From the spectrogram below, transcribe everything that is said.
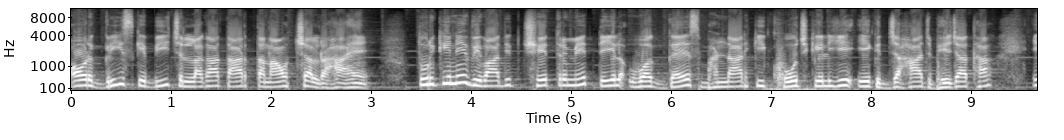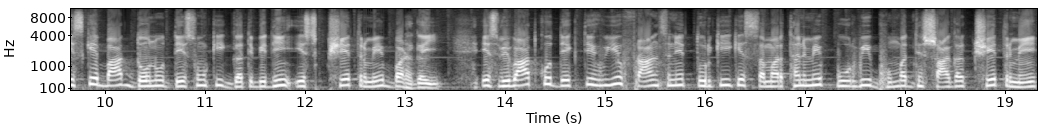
और ग्रीस के बीच लगातार तनाव चल रहा है। तुर्की ने विवादित क्षेत्र में तेल व गैस भंडार की खोज के लिए एक जहाज़ भेजा था। इसके बाद दोनों देशों की गतिविधि इस क्षेत्र में बढ़ गई। इस विवाद को देखते हुए फ्रांस ने तुर्की के समर्थन में पूर्वी भूमध्य सागर क्षेत्र में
